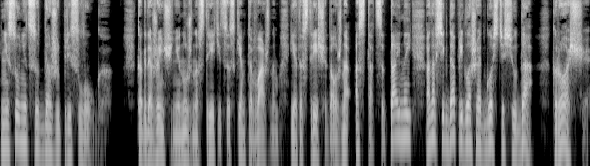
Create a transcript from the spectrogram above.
не сунется даже прислуга. Когда женщине нужно встретиться с кем-то важным, и эта встреча должна остаться тайной, она всегда приглашает гостя сюда, к роще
